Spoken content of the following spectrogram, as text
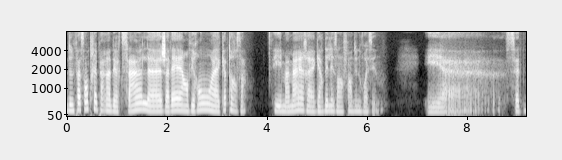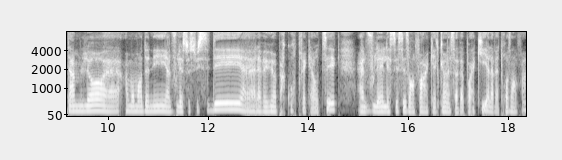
D'une façon très paradoxale, j'avais environ 14 ans et ma mère gardait les enfants d'une voisine. Et cette dame-là, euh, à un moment donné, elle voulait se suicider. Euh, elle avait eu un parcours très chaotique. Elle voulait laisser ses enfants à quelqu'un, elle ne savait pas à qui. Elle avait trois enfants.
